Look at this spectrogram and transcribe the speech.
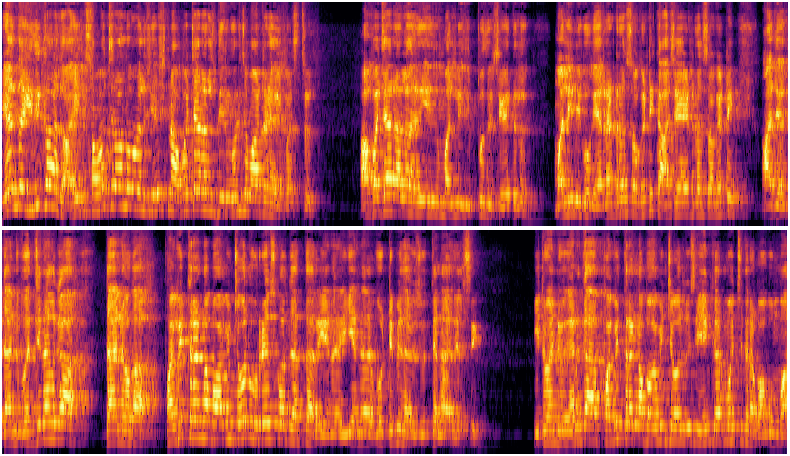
ఏందో ఇది కాదు. ఐదు సంవత్సరాలు వాళ్ళు చేసిన అపచారాలు దీని గురించి మాట్లాడేవి ఫస్ట్ అపచారాలు అది మళ్ళీ ఇప్పుదు చేతులు. మళ్ళీ నీకు ఒక ఎర్ర డ్రెస్ ఒకటి కాషాయ డ్రెస్ ఒకటి అది దాన్ని ఒరిజినల్గా దాన్ని ఒక పవిత్రంగా భావించే వాళ్ళు ఉరేసుకొని చేస్తారు. ఈయన ఒట్టి మీద అవి చూస్తే నాకు తెలిసి. ఇటువంటివి కనుక పవిత్రంగా భావించే వాళ్ళు చూసి ఏం కర్మ వచ్చిందిరా బాబు? మా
